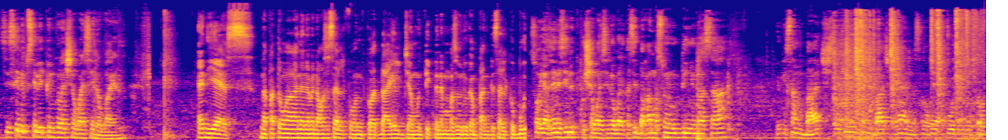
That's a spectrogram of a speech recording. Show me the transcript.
sisilip-silipin ko lang siya once in a while. And yes, napatungangan na naman ako sa cellphone ko at dahil dyan muntik na naman masunog ang pandesal ko. So yan, sinisilip ko siya once in a while kasi baka masunog din yung nasa yung isang batch. So ito yung isang batch. Ayan, mas okay ang kulay nito.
